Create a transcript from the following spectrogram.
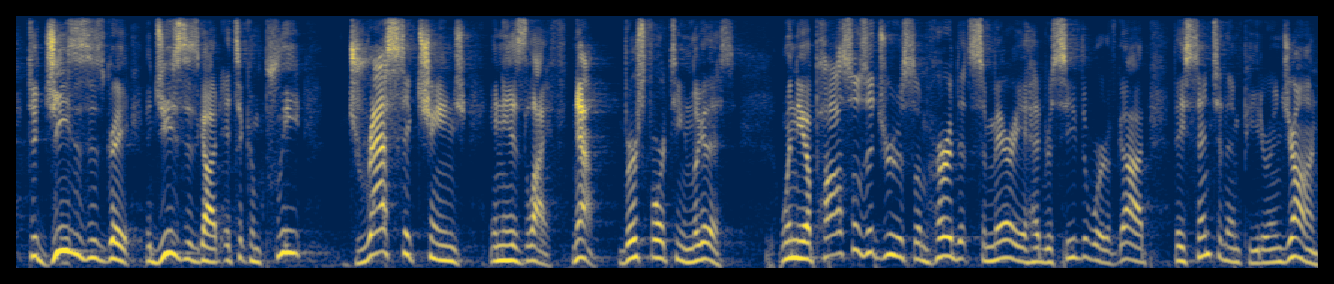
to Jesus is great, and Jesus is God. It's a complete, drastic change in his life. Now, verse 14, look at this. When the apostles at Jerusalem heard that Samaria had received the word of God, they sent to them Peter and John,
